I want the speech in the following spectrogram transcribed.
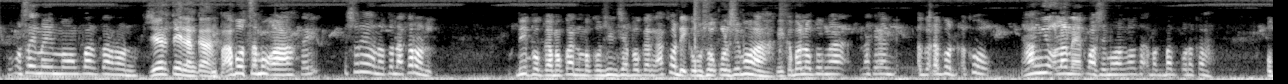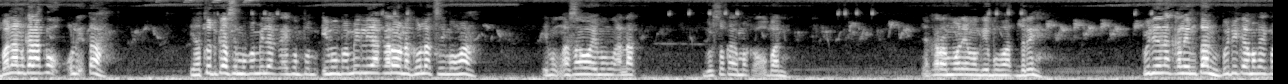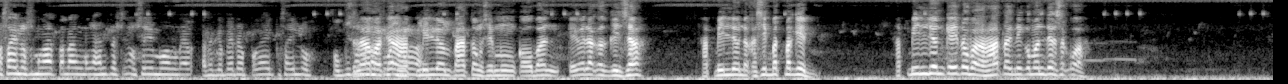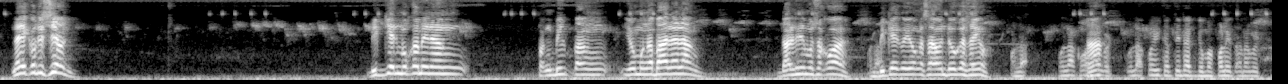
kung usay may mong kwan karon, swerte lang ka ipaabot sa mo ah, kay isurya na to na karon. Di po ka makuan, makonsensya po kang ako, di ko musukol si mo ha. Kay kabalo ko nga, nakayang agad-agad, ako, hangyo lang na ako si mo, nga, magbag ko na ka. Ubanan ka na ako, ulit ta. Ihatod ka sa imong pamilya kay pam- imong pamilya karon nagulat sa imo ha. Imong asawa, imong anak. Gusto ka makauban. Ya karon mo na imong gibuhat dire. Pwede na kalimtan, pwede ka makipasaylo sa mga tanang mga hantas sa imong nagapeda pagay pasaylo. O bisan Salamat ka, half million patong sa imong kauban. Kayo wala ka ginsa. Half million nakasibat pagid. Half million kayo to ba? Hatag ni commander sa kuha. Nay kondisyon. Bigyan mo kami ng pang pang yung mga bala lang. Dalhin mo sa kuha. Wala. Bigay ko yung asawang duga sa'yo. Wala, wala ko Ha? Robert. Wala ko ikatidad ka mapalit Robert.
